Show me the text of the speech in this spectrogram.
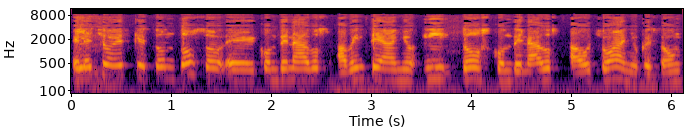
el hecho es que son dos eh, condenados a 20 años y dos condenados a 8 años, que son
